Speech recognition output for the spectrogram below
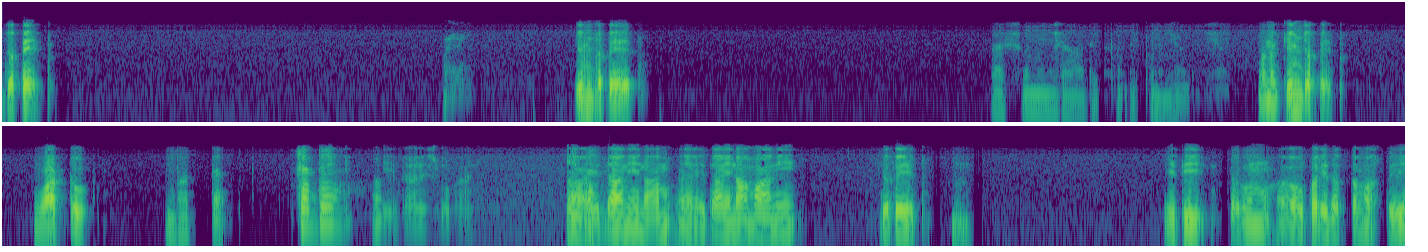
जपेत्। किं जपेत्? अश्वमेधादिकं न न, किं जपेत् वाट् टु भक्त एतानि श्लोकानि हा, एतानि नाम एतानि नामानि जपेत्। इति सर्वम् उपरि दत्तमस्ति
